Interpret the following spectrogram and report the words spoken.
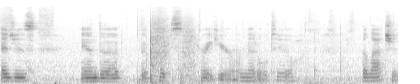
edges and the, the clips right here are metal too the latches.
